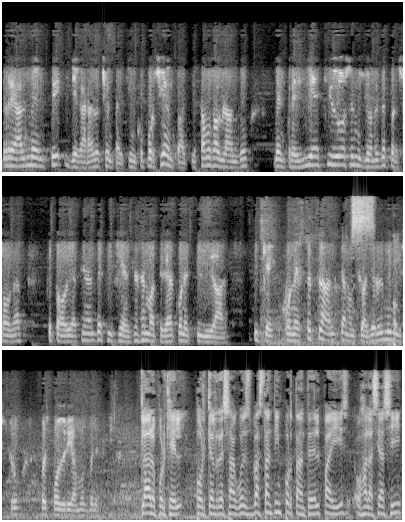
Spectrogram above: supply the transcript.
realmente y llegar al 85%. Aquí estamos hablando de entre 10 y 12 millones de personas que todavía tienen deficiencias en materia de conectividad y que con este plan que anunció ayer el ministro, pues podríamos beneficiar. Claro, porque el, porque el rezago es bastante importante del país, ojalá sea así,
